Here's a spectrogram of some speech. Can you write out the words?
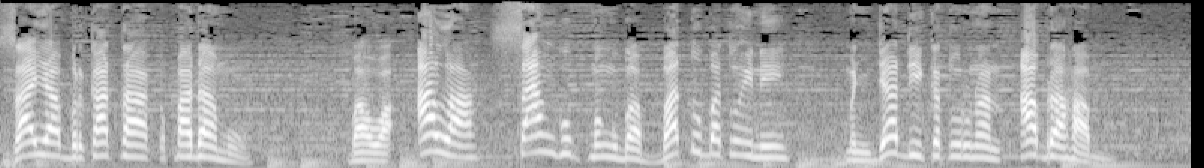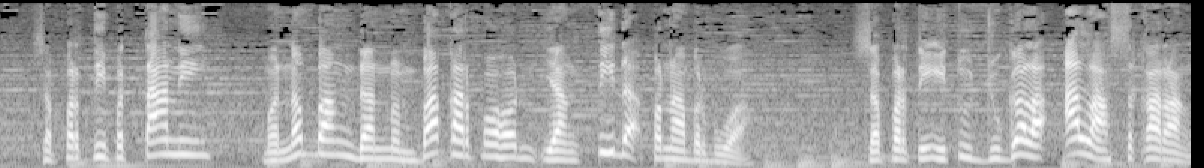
Saya berkata kepadamu bahwa Allah sanggup mengubah batu-batu ini menjadi keturunan Abraham. Seperti petani menebang dan membakar pohon yang tidak pernah berbuah. Seperti itu jugalah Allah sekarang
